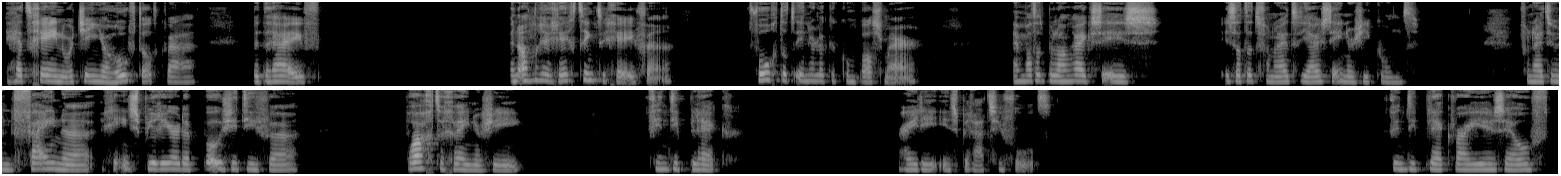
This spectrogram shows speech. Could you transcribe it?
hetgeen wat je in je hoofd had qua bedrijf een andere richting te geven. Volg dat innerlijke kompas maar. En wat het belangrijkste is, is dat het vanuit de juiste energie komt. Vanuit een fijne, geïnspireerde, positieve, prachtige energie. Vind die plek waar je die inspiratie voelt. Vind die plek waar je jezelf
